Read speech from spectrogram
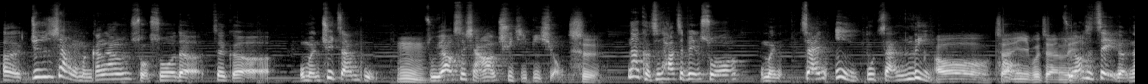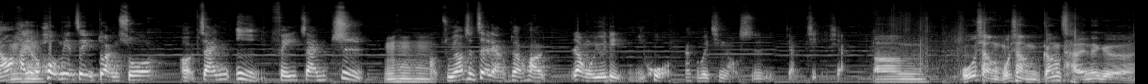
呃，就是像我们刚刚所说的这个，我们去占卜，嗯，主要是想要趋吉避凶。是，那可是他这边说，我们占义不占利，哦，占义不占利，主要是这个。然后还有后面这一段说，呃，占义非占智，嗯哼好，主要是这两段话让我有点疑惑。那可不可以请老师讲解一下？嗯，我想，我想刚才那个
